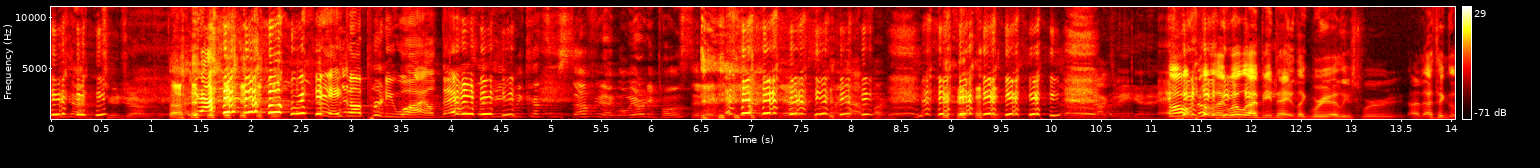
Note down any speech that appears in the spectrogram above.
You got too drunk. it got pretty wild there. Like, hey, can we cut some stuff? You're like, well, we already posted it. Yeah, I guess. I'm like, ah, it. Don't ever talk to me again anymore. oh no! Like, well, I mean, hey, like we're at least we're. I, I think I,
